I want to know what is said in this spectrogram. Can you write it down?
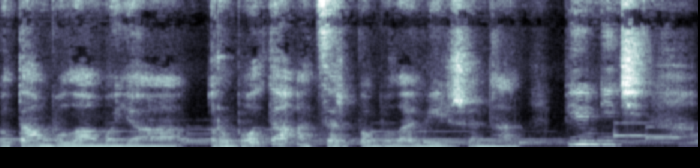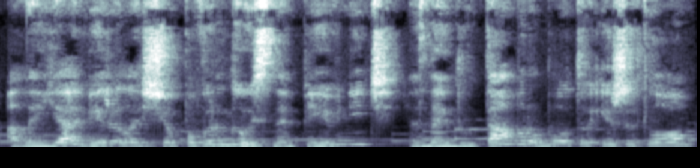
бо там була моя робота, а церква була більше на північ. Але я вірила, що повернусь на північ, знайду там роботу і житло.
